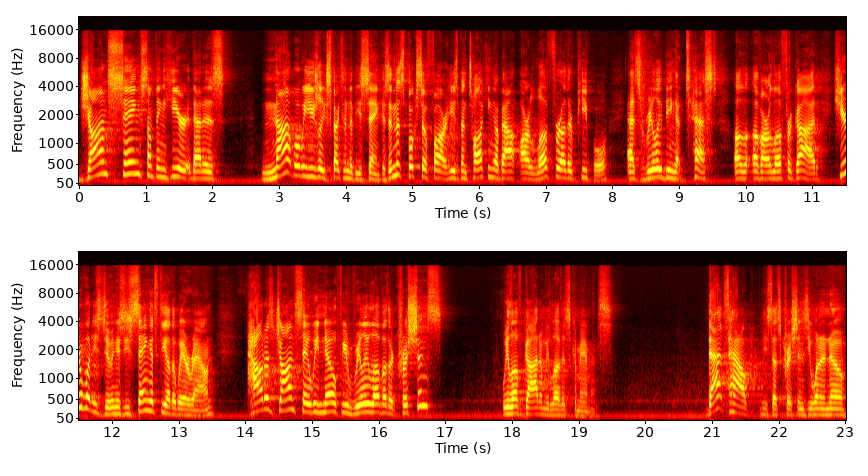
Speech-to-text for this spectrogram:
John's saying something here that is not what we usually expect him to be saying. Because in this book so far, he's been talking about our love for other people as really being a test of, our love for God. Here, what he's doing is he's saying it's the other way around. How does John say we know if we really love other Christians? We love God and we love his commandments. That's how, he says, Christians, you want to know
